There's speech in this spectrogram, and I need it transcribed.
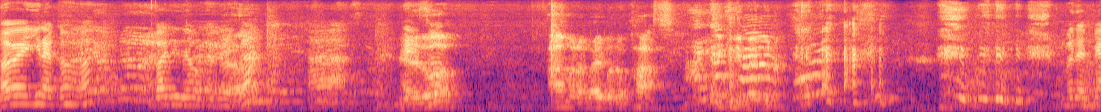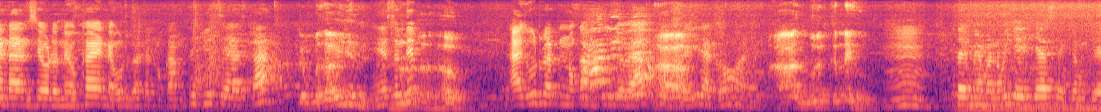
હવે હીરા કહવા બાજી જવું બધા. આ મારા ભાઈબંધો ખાસ. દીકરી ભાઈબંધો. બધા પેંડા ને સેવડો ને એવું ખાય ને ઉદઘાટનનું કામ થઈ ગયું છે આજ કા? મજા આવી જાય ને? હે સંદીપ? આજ આજ ઉદઘાટનનું કામ થઈ ગયું આખું હીરા કહવાની આજ મુરત કરી નાખ્યું. હમ. તઈ મહેમાન વૈયા ગયા છે કેમ કે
